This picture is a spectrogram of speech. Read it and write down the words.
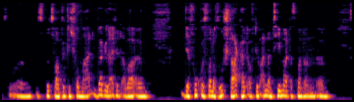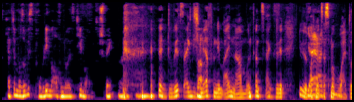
so, äh, es wird zwar wirklich formal übergeleitet, aber ähm, der Fokus war noch so stark halt auf dem anderen Thema, dass man dann, ähm, ich hatte immer so ein bisschen Probleme, auf ein neues Thema umzuschwenken. Du willst eigentlich ja. mehr von dem einen haben und dann sagst du dir, wir ja, machen ja, jetzt erstmal weiter.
